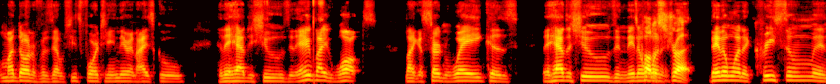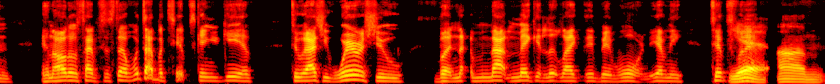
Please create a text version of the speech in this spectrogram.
my daughter, for example, she's 14, they're in high school and they have the shoes and everybody walks like a certain way because they have the shoes and they it's don't want to strut. they don't want to crease them and and all those types of stuff. What type of tips can you give to actually wear a shoe but not, not make it look like they've been worn? Do you have any tips? For that? Yeah. Um.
